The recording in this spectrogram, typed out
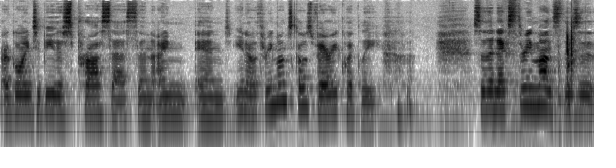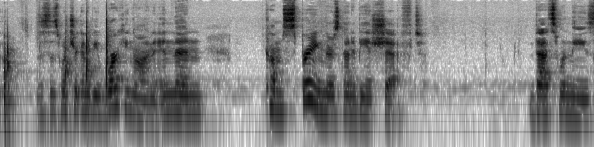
are going to be this process and I and you know three months goes very quickly so the next three months this is this is what you're going to be working on and then come spring there's going to be a shift that's when these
